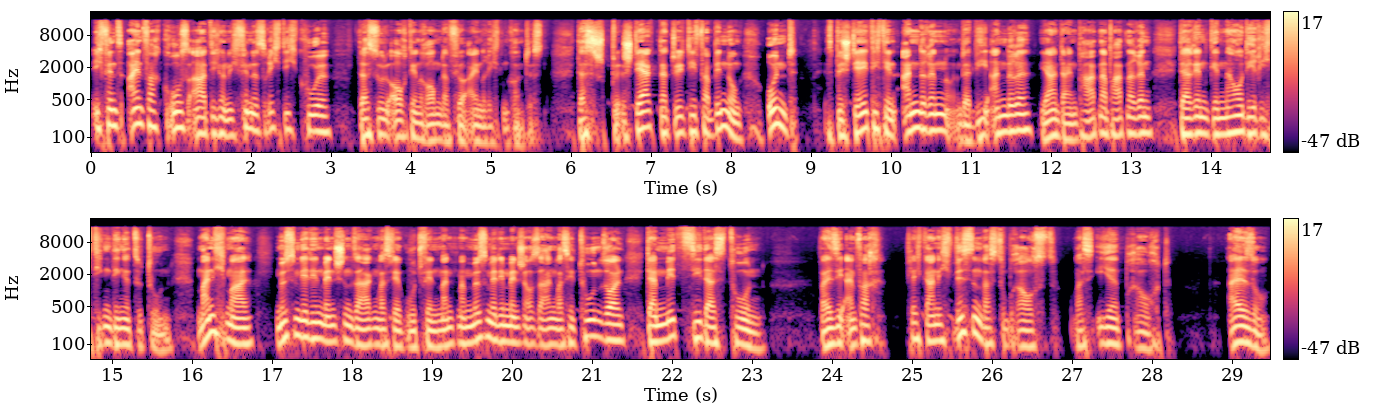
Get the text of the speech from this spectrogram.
Ich finde es einfach großartig und ich finde es richtig cool, dass du auch den Raum dafür einrichten konntest. Das stärkt natürlich die Verbindung und es bestätigt den anderen oder die andere, ja, deinen Partner, Partnerin, darin genau die richtigen Dinge zu tun. Manchmal müssen wir den Menschen sagen, was wir gut finden. Manchmal müssen wir den Menschen auch sagen, was sie tun sollen, damit sie das tun. Weil sie einfach vielleicht gar nicht wissen, was du brauchst, was ihr braucht. Also,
